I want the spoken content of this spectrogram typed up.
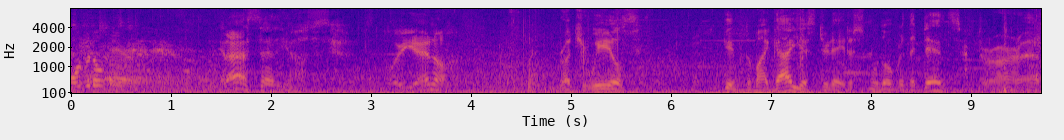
orbital air. Gracias, Dios. Estoy lleno. Brought your wheels. Gave them to my guy yesterday to smooth over the dents after our, uh,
